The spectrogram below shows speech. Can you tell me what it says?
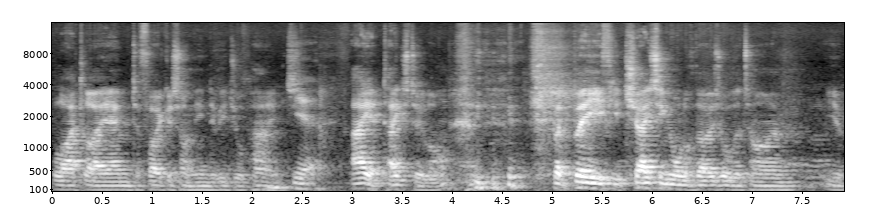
likely I am to focus on the individual pains. Yeah, A, it takes too long. but B, if you're chasing all of those all the time, you're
